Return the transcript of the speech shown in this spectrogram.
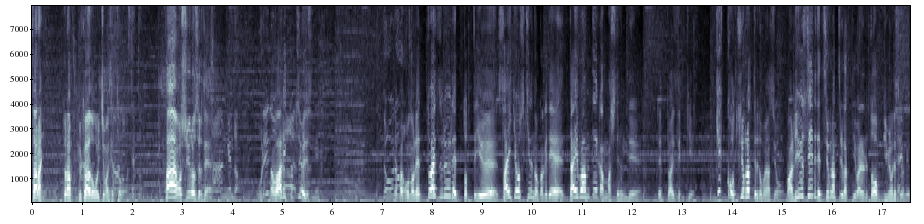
さらにトラップカードを1枚セットターンを終了するぜ。割と強いですね。やっぱこのレッドアイズルーレットっていう最強スキルのおかげでだいぶ安定感増してるんでレッドアイズデッキ。結構強くなってると思いますよ。まあ流星で強くなってるかって言われると微妙ですけどね。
